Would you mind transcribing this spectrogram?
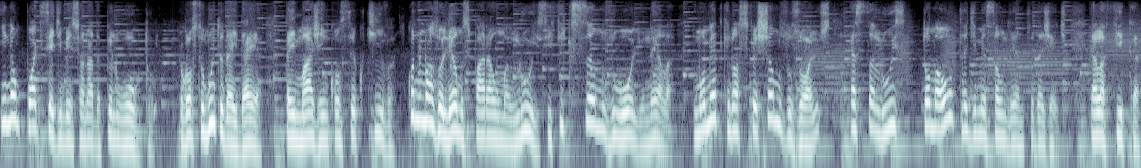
e não pode ser dimensionada pelo outro. Eu gosto muito da ideia da imagem consecutiva. Quando nós olhamos para uma luz e fixamos o olho nela, no momento que nós fechamos os olhos, essa luz toma outra dimensão dentro da gente. Ela fica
